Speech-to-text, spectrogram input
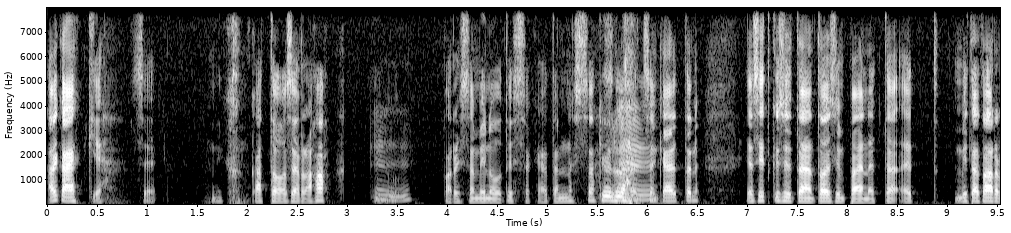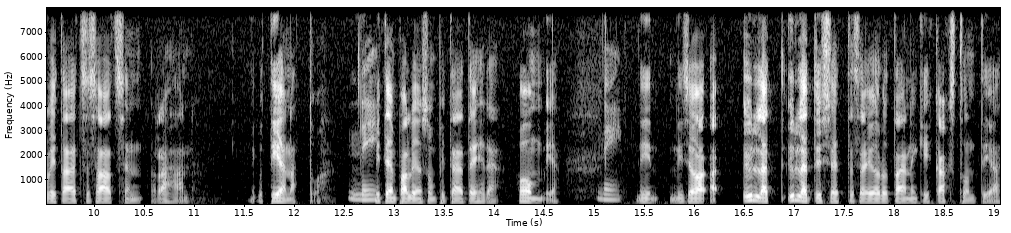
aika äkkiä se niin katoaa se raha. Niin mm parissa minuutissa käytännössä. Kyllä. Sä sen käyttänyt. Ja sitten kysytään toisinpäin, että, että mitä tarvitaan, että sä saat sen rahan niin kuin tienattua. Niin. Miten paljon sun pitää tehdä hommia. Niin. Niin, niin se on yllät, yllätys, että sä joudut ainakin kaksi tuntia,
